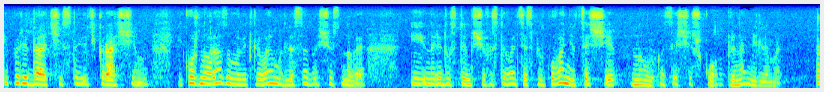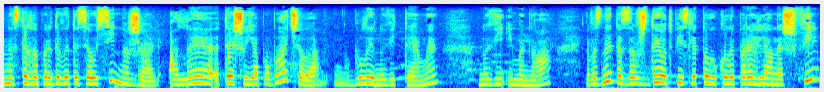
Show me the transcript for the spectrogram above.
і передачі стають кращими. І кожного разу ми відкриваємо для себе щось нове. І наряду з тим, що фестиваль це спілкування, це ще наука, це ще школа, принаймні для мене. Я не встигла передивитися усі, на жаль, але те, що я побачила, ну, були нові теми, нові імена. І ви знаєте, завжди, от після того, коли переглянеш фільм,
